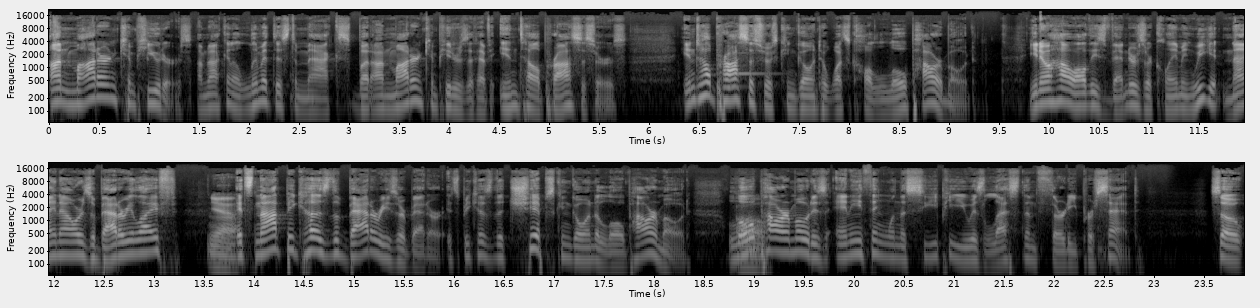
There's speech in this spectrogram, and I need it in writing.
on modern computers, I'm not going to limit this to Macs, but on modern computers that have Intel processors, Intel processors can go into what's called low power mode. You know how all these vendors are claiming we get nine hours of battery life? Yeah. It's not because the batteries are better. It's because the chips can go into low power mode. Low Oh. power mode is anything when the CPU is less than 30%. So,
